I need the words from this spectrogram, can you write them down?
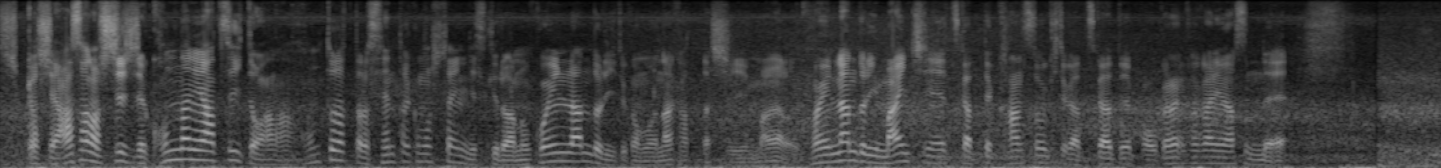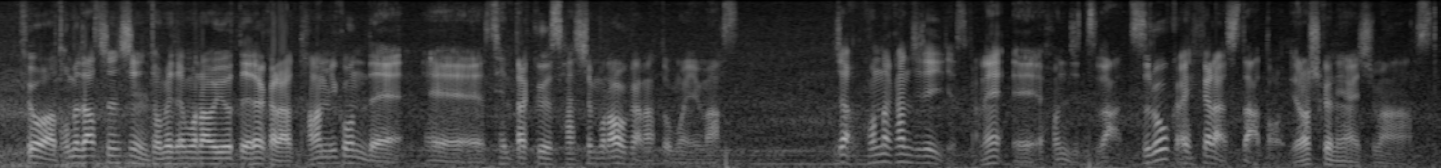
しかし朝の7時でこんなに暑いとはな。本当だったら洗濯もしたいんですけどあのコインランドリーとかもなかったし、まあ、コインランドリー毎日ね使って乾燥機とか使うとやっぱお金かかりますんで今日は友達の家に泊めてもらう予定だから頼み込んで、えー、洗濯させてもらおうかなと思います。じゃあこんな感じでいいですかね、えー、本日は鶴岡駅からスタート。よろしくお願いします。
